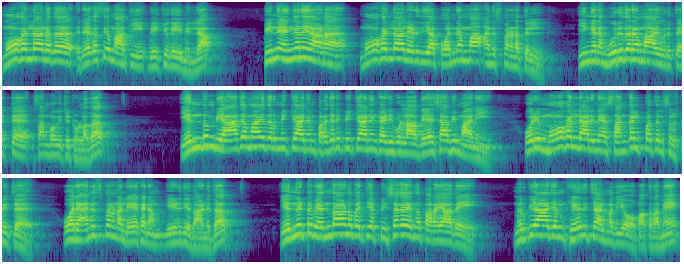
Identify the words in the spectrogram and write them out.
മോഹൻലാൽ അത് രഹസ്യമാക്കി വയ്ക്കുകയുമില്ല. പിന്നെ എങ്ങനെയാണ് മോഹൻലാൽ എഴുതിയ പൊന്നമ്മ അനുസ്മരണത്തിൽ ഇങ്ങനെ ഗുരുതരമായ ഒരു തെറ്റ് സംഭവിച്ചിട്ടുള്ളത്. എന്തും വ്യാജമായി നിർമ്മിക്കാനും പ്രചരിപ്പിക്കാനും കഴിവുള്ള ദേശാഭിമാനി ഒരു മോഹൻലാലിനെ സങ്കല്പത്തിൽ സൃഷ്ടിച്ച് ഒരനുസ്മരണ ലേഖനം എഴുതിയതാണിത്. എന്നിട്ടും എന്താണ് പറ്റിയ പിശക എന്ന് പറയാതെ നിർവ്യാജം ഖേദിച്ചാൽ മതിയോ പത്രമേ?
